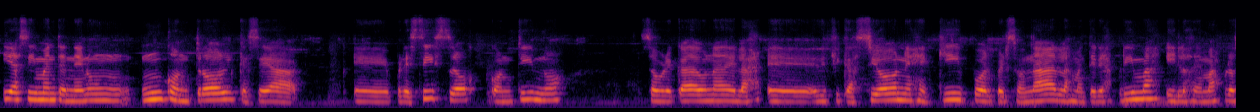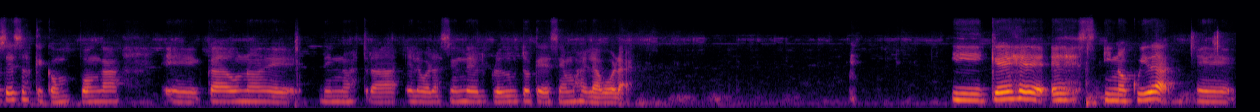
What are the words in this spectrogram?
y así mantener un, control que sea eh, preciso, continuo sobre cada una de las eh, edificaciones, equipo, el personal, las materias primas y los demás procesos que compongan eh, cada uno de, nuestra elaboración del producto que deseamos elaborar. ¿Y qué es, inocuidad? Eh,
